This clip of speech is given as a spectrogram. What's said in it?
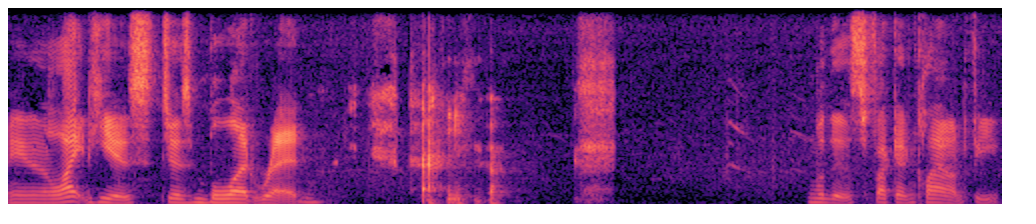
I mean, in the light he is just blood red I know. with his fucking clown feet.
